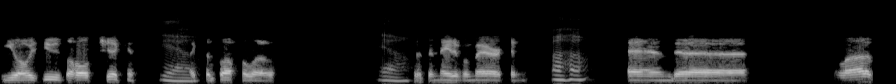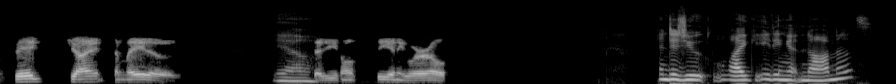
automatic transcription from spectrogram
You always use the whole chicken. Yeah. Like the buffalo. Yeah. With the Native American. Uh huh. And uh, a lot of big giant tomatoes. Yeah. That you don't see anywhere else. And did you like eating at Nana's?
